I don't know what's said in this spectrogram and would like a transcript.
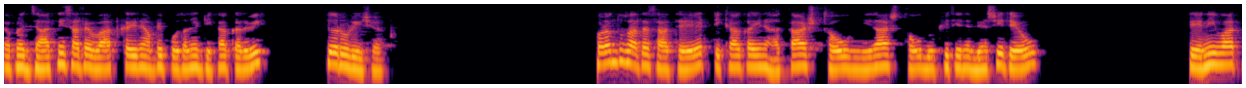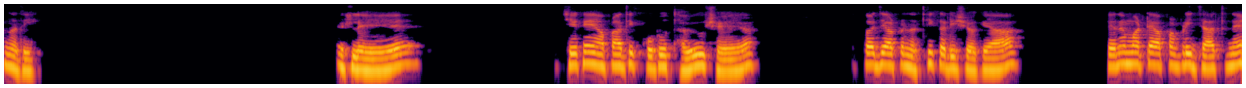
આપણે જાતની સાથે વાત કરીને આપણી પોતાની ટીકા કરવી જરૂરી છે. પરંતુ સાથે સાથે ટીકા કરીને હતાશ થવું, નિરાશ થવું, દુઃખી થઈને બેસી રહેવું, તેની વાત નથી. એટલે જે કંઈ આપણાથી ખોટું થયું છે, અથવા જે આપણે નથી કરી શક્યા, તેના માટે આપણે આપણી જાતને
